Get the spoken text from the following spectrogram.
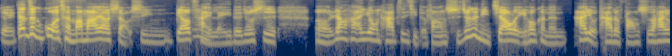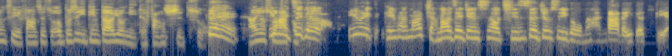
对，但这个过程妈妈要小心，不要踩雷的，就是、嗯、呃，让他用他自己的方式，就是你教了以后，可能他有他的方式，他用自己的方式做，而不是一定都要用你的方式做。对，然后又说他这个，因为平凡妈讲到这件事哦，其实这就是一个我们很大的一个点。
